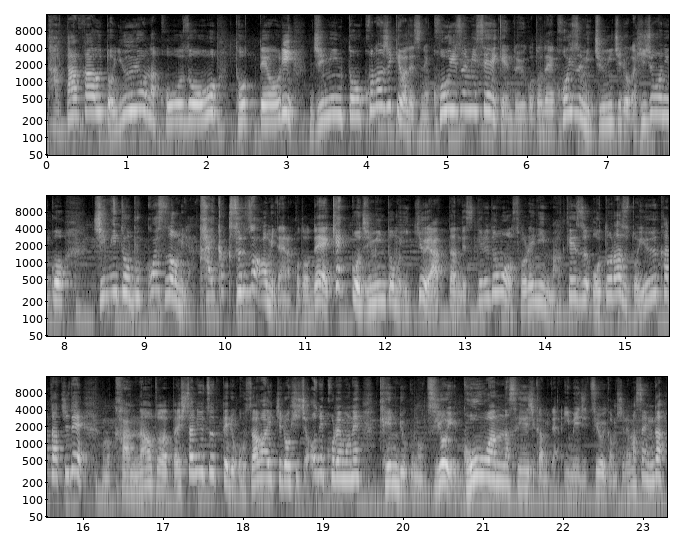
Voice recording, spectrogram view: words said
戦うというような構造をとっており、自民党、この時期はですね、小泉政権ということで、小泉泉純一郎が非常にこう自民党をぶっ壊すぞみたいな改革するぞみたいなことで結構自民党も勢いあったんですけれどもそれに負けず劣らずという形でこの菅直人だったり下に映っている小沢一郎非常にこれもね権力の強い剛腕な政治家みたいなイメージ強いかもしれませんが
